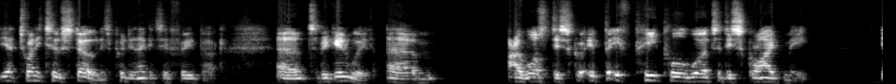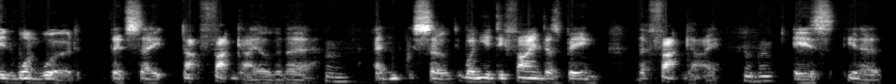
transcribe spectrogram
yeah. Twenty-two stone is pretty negative feedback uh, to begin with. Um, I was descri- if, if people were to describe me in one word, they'd say that fat guy over there. Hmm. And so when you're defined as being the fat guy, hmm is you know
